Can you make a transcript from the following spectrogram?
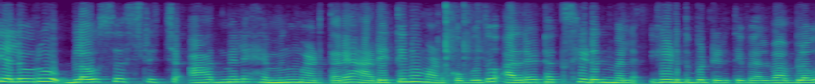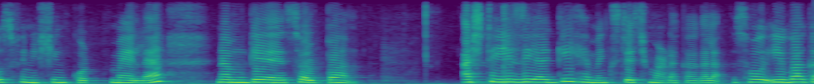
ಕೆಲವರು ಬ್ಲೌಸ್ ಸ್ಟಿಚ್ ಆದಮೇಲೆ ಹೆಮ್ಮಿಂಗ್ ಮಾಡ್ತಾರೆ, ಆ ರೀತಿನೂ ಮಾಡ್ಕೋಬೋದು. ಆದರೆ ಟಕ್ಸ್ ಹಿಡಿದ್ಮೇಲೆ, ಹಿಡಿದ್ಬಿಟ್ಟಿರ್ತೀವಿ ಅಲ್ವಾ? ಬ್ಲೌಸ್ ಫಿನಿಶಿಂಗ್ ಕೊಟ್ಟ ಮೇಲೆ ನಮಗೆ ಸ್ವಲ್ಪ ಅಷ್ಟು ಈಸಿಯಾಗಿ ಹೆಮಿಂಗ್ ಸ್ಟಿಚ್ ಮಾಡೋಕ್ಕಾಗಲ್ಲ. ಸೊ ಇವಾಗ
